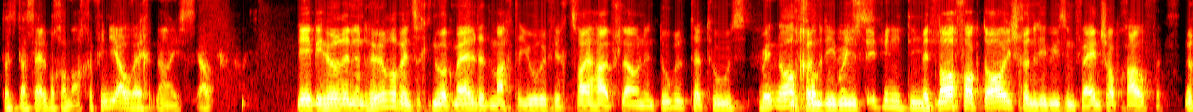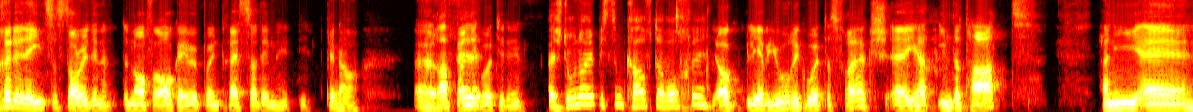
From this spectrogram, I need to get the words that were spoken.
dass ich das selber machen kann. Finde ich auch recht nice. Liebe Hörerinnen und Hörer, wenn sich genug meldet, macht der Juri vielleicht zwei halbschlauen Double-Tattoos. Wenn nachfragt, bei uns- definitiv. Wenn Nachfrage da ist, können die bei uns im Fanshop kaufen. Wir können in der Insta-Story danach fragen, ob jemand Interesse an dem hätte. Genau. Äh, ich eine Raphael, gute Idee. hast du noch etwas zum Kauf der Woche? Ja, liebe Juri, gut, dass du fragst. Äh, ich habe in der Tat, habe ich, äh,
